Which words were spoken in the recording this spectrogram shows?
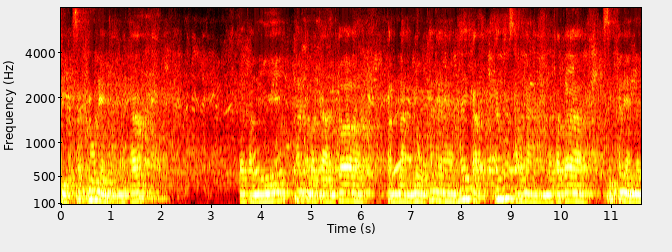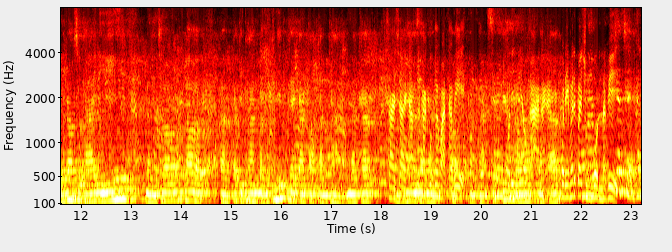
อีกสักครู่หนึ่งนะครับและตอนนี้ท่านกรรมการก็กำลังลงคะแนนให้กับทั้งห้าสาวงามนะครับว่า 10 คะแนนในรอบสุดท้ายนี้ในช่องรอบ ปฏิภาณไหวพริบในการตอบคำถามนะครับ ใช่ใช่ครับคึกคักทุกจังหวัดครับพี่ตอบคำถามเสร็จเรียบพอดีมีร้โออยกาสนะนะคครัรับบพอดีไม่ได้ไปชุมพลนะพี่เชื่อเฉินกัน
